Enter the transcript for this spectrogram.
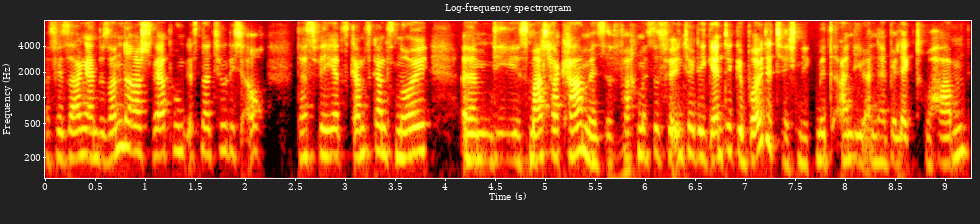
dass wir sagen, ein besonderer Schwerpunkt ist natürlich auch, dass wir jetzt ganz, ganz neu ähm, die Smart HK-Messe, mhm. Fachmesse für intelligente Gebäudetechnik mit an, die, an der Belektro haben.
